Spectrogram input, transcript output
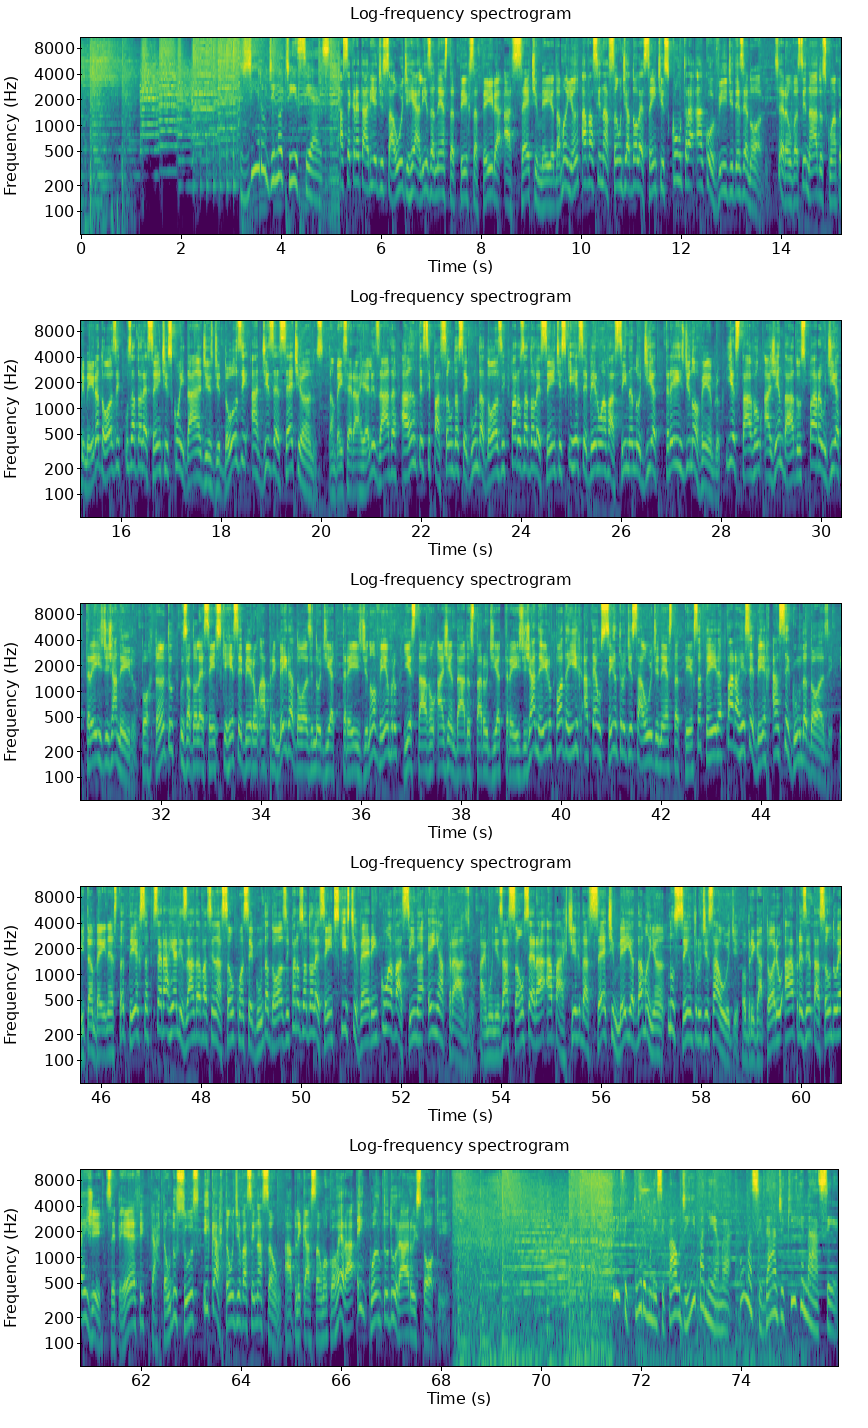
Giro de Notícias. A Secretaria de Saúde realiza nesta terça-feira, às sete e meia da manhã, a vacinação de adolescentes contra a Covid-19. Serão vacinados com a primeira dose os adolescentes com idades de 12 a 17 anos. Também será realizada a antecipação da segunda dose para os adolescentes que receberam a vacina no dia 3 de novembro e estavam agendados para o dia 3 de janeiro. Portanto, os adolescentes que receberam a primeira dose no dia 3 de novembro e estavam agendados para o dia 3 de janeiro podem ir até o centro de saúde nesta terça-feira para receber a segunda dose. E também nesta terça será realizada a vacinação com a segunda dose para os adolescentes que estiverem com a vacina em atraso. A imunização será a partir das sete e meia da manhã no centro de saúde. Obrigatório a apresentação do RG, CPF, cartão do SUS e cartão de vacinação. A aplicação ocorrerá enquanto durar o estoque. Prefeitura Municipal de Ipanema, uma cidade que renasce.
